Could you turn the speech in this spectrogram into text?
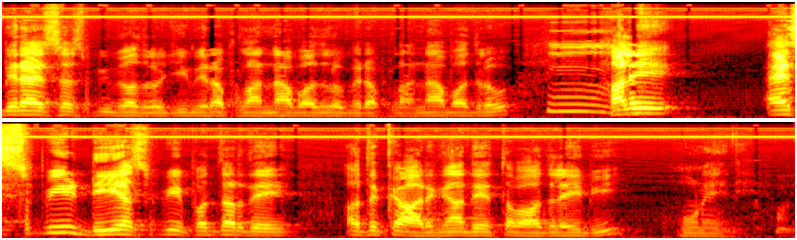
ਮੇਰਾ ਐਸਐਸਪੀ ਬਦਲੋ ਜੀ ਮੇਰਾ ਫਲਾਨਾ ਬਦਲੋ ਮੇਰਾ ਫਲਾਨਾ ਬਦਲੋ। ਹਾਲੇ ਐਸਪੀ ਡੀਐਸਪੀ ਪੱਧਰ ਦੇ ਅਧਿਕਾਰੀਆਂ ਦੇ ਤਬਾਦਲੇ ਵੀ ਹੋਣੇ ਨੇ।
